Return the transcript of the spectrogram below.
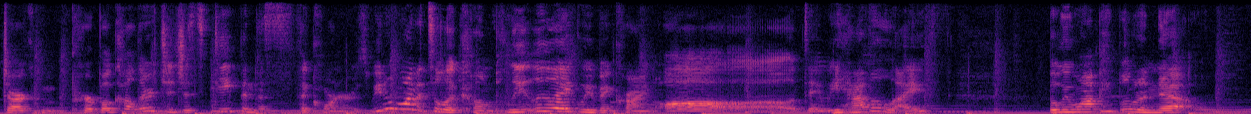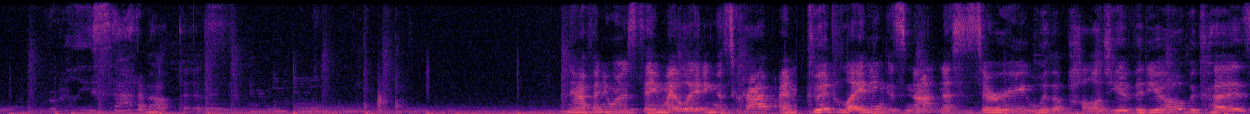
dark purple color to just deepen the corners. We don't want it to look completely like we've been crying all day. We have a life, but we want people to know we're really sad about this. Now, if anyone is saying my lighting is crap, I'm good lighting is not necessary with apology video because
